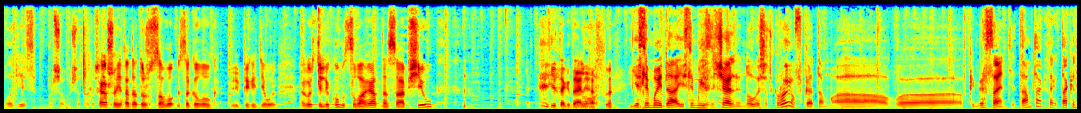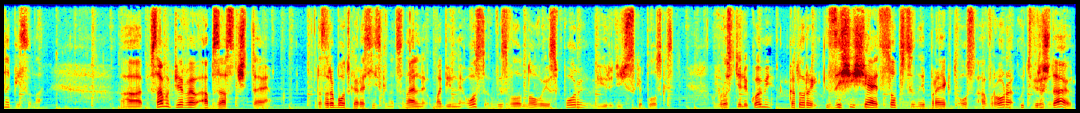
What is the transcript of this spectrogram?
владельцы, по большому счету, Ростелеком. Хорошо, я тогда тоже заголовок переделаю. Ростелеком злорадно сообщил, и так далее. Но если мы, да, если мы изначальную новость откроем в этом а, в, в коммерсанте, там так, так, так и написано. А, самый первый абзац читаем. Разработка российской национальной мобильной ОС вызвала новые споры в юридической плоскости. В Ростелекоме, который защищает собственный проект ОС «Аврора», утверждают,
